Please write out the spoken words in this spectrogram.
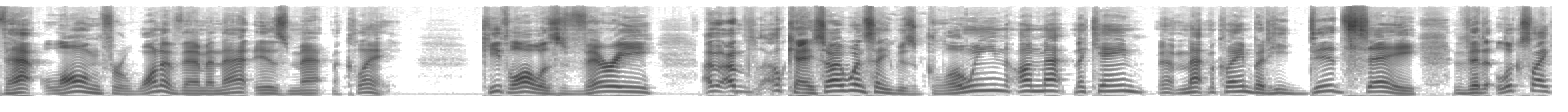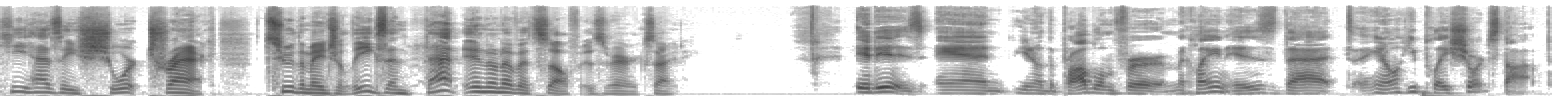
that long for one of them, and that is Matt McLain. Keith Law was very okay, so I wouldn't say he was glowing on Matt McCain, uh, Matt McLain, but he did say that it looks like he has a short track to the major leagues, and that in and of itself is very exciting. It is, and you know the problem for McLain is that you know he plays shortstop,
